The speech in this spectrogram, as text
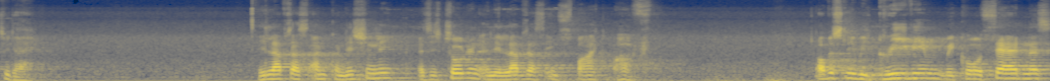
today. He loves us unconditionally as His children, and He loves us in spite of. Obviously, we grieve Him, we cause sadness,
